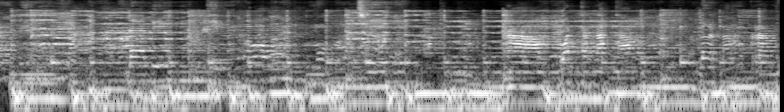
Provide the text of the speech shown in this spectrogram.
นบินแดนดินดินกลมมูนชีนามวัฒนธรรมเลิศล้ำประเพ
